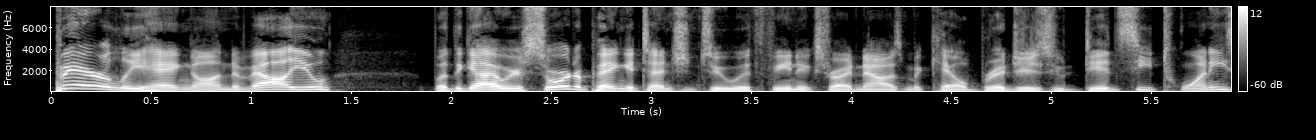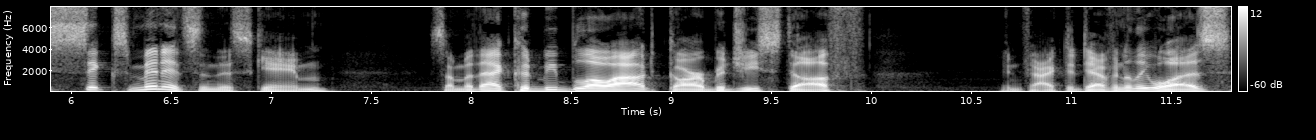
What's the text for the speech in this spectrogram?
barely hang on to value. But the guy we're sort of paying attention to with Phoenix right now is Mikal Bridges, who did see 26 minutes in this game. Some of that could be blowout, garbagey stuff. In fact, it definitely was.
